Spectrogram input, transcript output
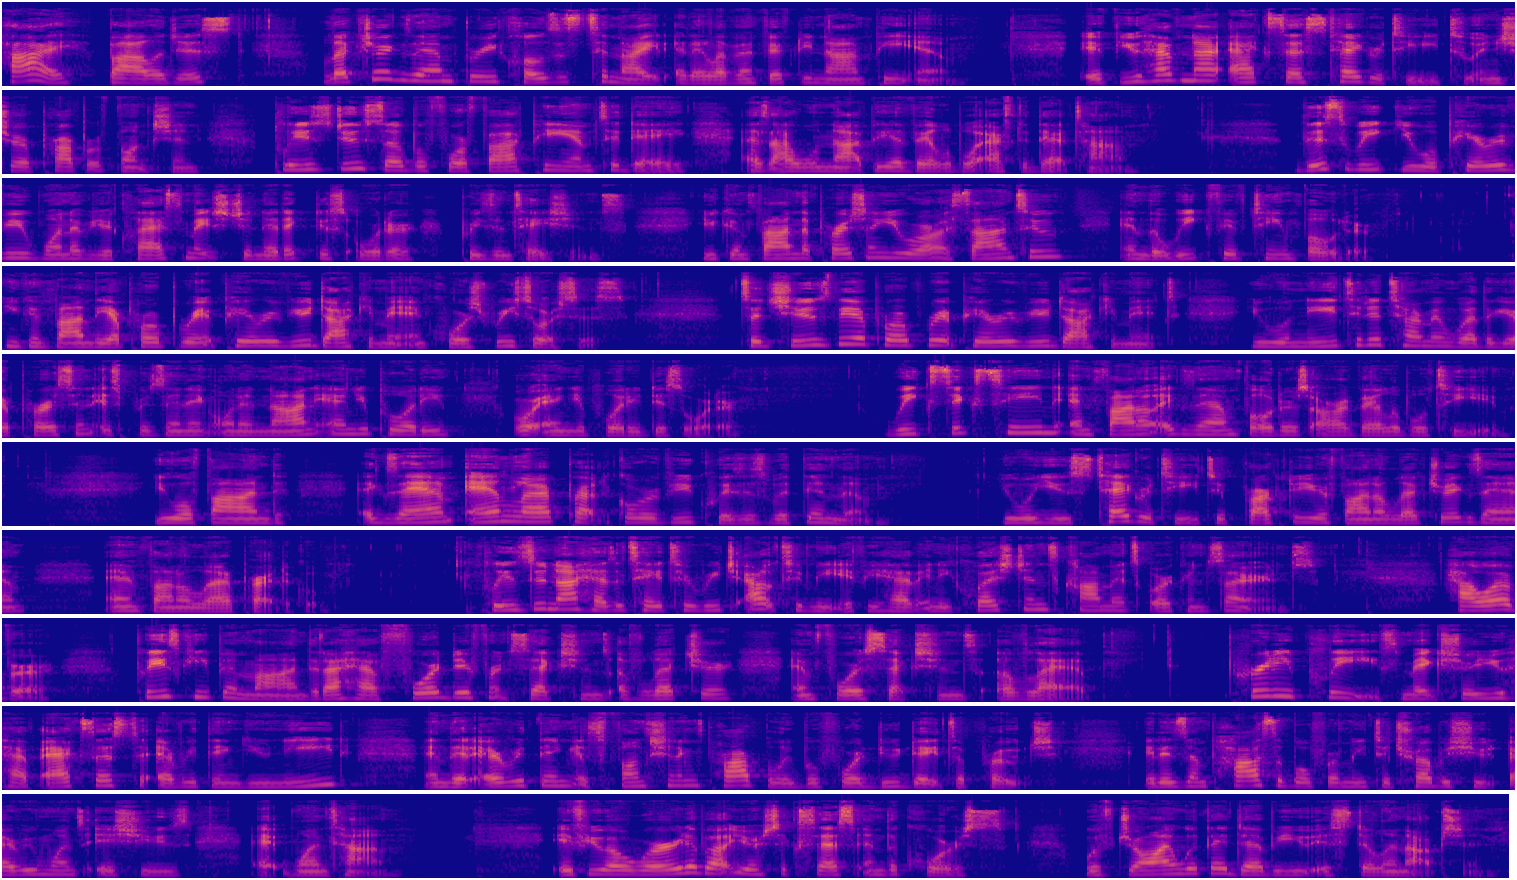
Hi, biologist. Lecture exam 3 closes tonight at 11:59 p.m. If you have not accessed Tegrity to ensure proper function, please do so before 5 p.m. today as I will not be available after that time. This week, you will peer review one of your classmates' genetic disorder presentations. You can find the person you are assigned to in the Week 15 folder. You can find the appropriate peer review document in course resources. To choose the appropriate peer review document, you will need to determine whether your person is presenting on a non aneuploidy or aneuploidy disorder. Week 16 and final exam folders are available to you. You will find exam and lab practical review quizzes within them. You will use Tegrity to proctor your final lecture exam and final lab practical. Please do not hesitate to reach out to me if you have any questions, comments, or concerns. However, Please keep in mind that I have four different sections of lecture and four sections of lab. Pretty please make sure you have access to everything you need and that everything is functioning properly before due dates approach. It is impossible for me to troubleshoot everyone's issues at one time. If you are worried about your success in the course, withdrawing with a W is still an option.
